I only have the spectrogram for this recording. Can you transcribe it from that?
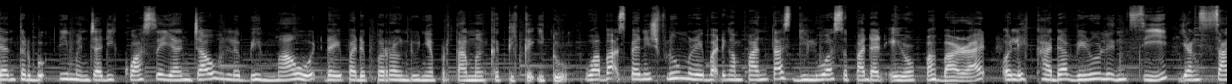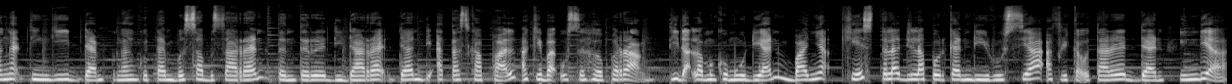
dan terbukti menjadi kuasa yang jauh lebih maut daripada Perang Dunia Pertama ketika itu. Wabak Spanish flu merebat dengan pantas di luar sepadan Eropah Barat oleh kadar virulensi yang sangat tinggi dan pengangkutan besar-besaran tentera di darat dan di atas kapal akibat usaha perang. Tidak lama kemudian, banyak kes telah dilaporkan di Rusia, Afrika Utara dan India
